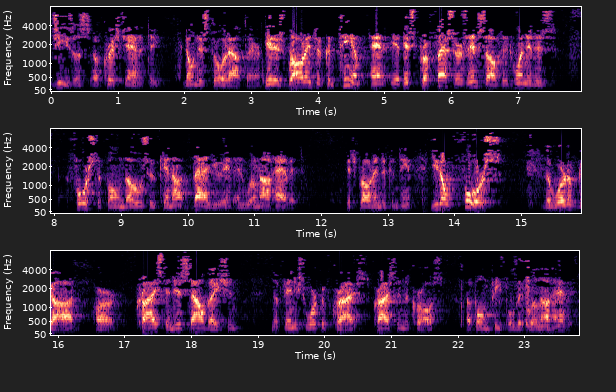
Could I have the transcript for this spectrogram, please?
Jesus of Christianity. Don't just throw it out there. It is brought into contempt and it, its professors insulted when it is forced upon those who cannot value it and will not have it. It's brought into contempt. You don't force the Word of God or Christ and His salvation, the finished work of Christ, Christ and the cross, upon people that will not have it.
